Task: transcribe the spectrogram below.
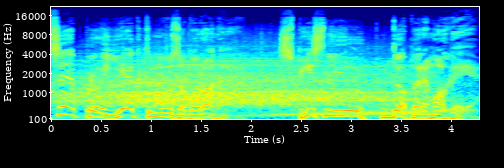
Це проєкт Музоборона з піснею до перемоги.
